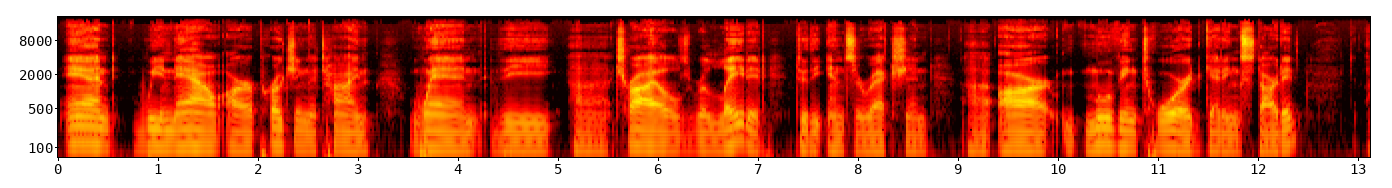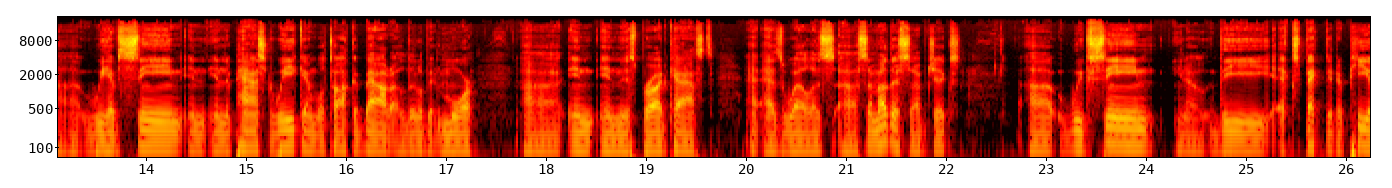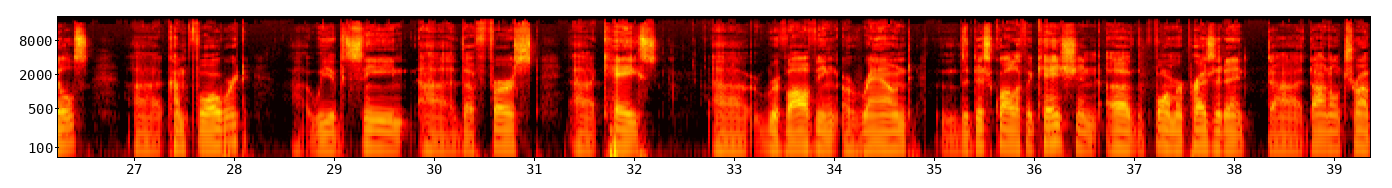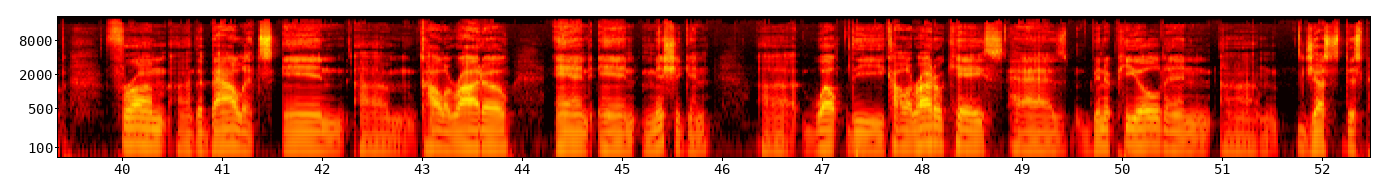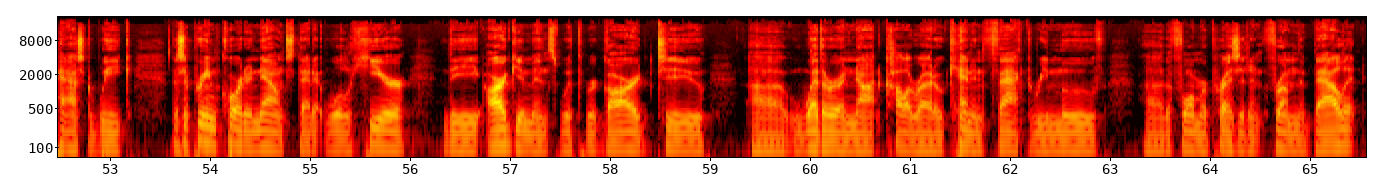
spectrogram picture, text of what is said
And we now are approaching the time when the uh, trials related to the insurrection uh, are moving toward getting started. Uh, we have seen in, in the past week, and we'll talk about a little bit more uh, in, in this broadcast, as well as uh, some other subjects. Uh, we've seen, you know, the expected appeals uh, come forward. Uh, we have seen uh, the first uh, case revolving around the disqualification of the former president Donald Trump from the ballots in um, Colorado and in Michigan. Uh, well, the Colorado case has been appealed, and um, just this past week, the Supreme Court announced that it will hear the arguments with regard to uh, whether or not Colorado can, in fact, remove uh, the former president from the ballot.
